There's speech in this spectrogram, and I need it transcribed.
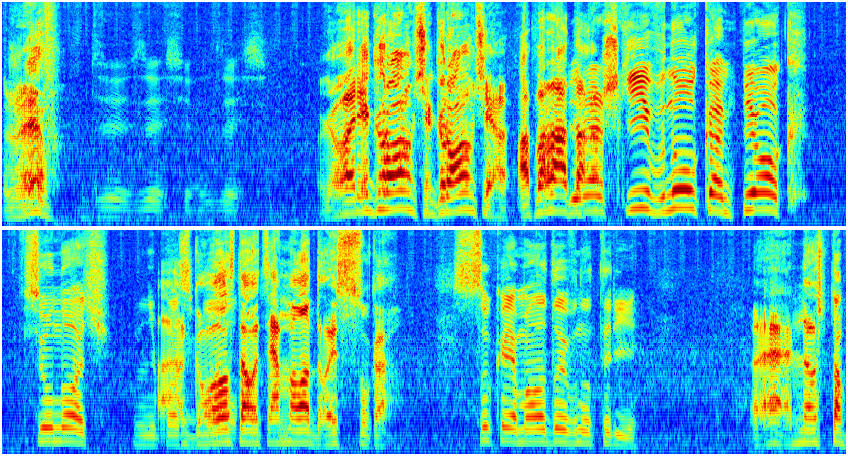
Жив? Здесь, здесь, я здесь. Говори громче, громче. Аппарата. Пирожки внукам пек всю ночь. Не А поспал. голос-то у тебя молодой, сука. Сука, я молодой внутри. Э, ну что,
